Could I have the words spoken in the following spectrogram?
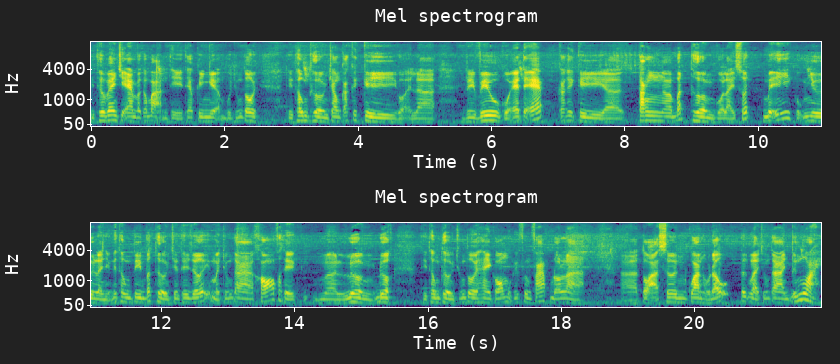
Thì thưa với anh chị em và các bạn thì theo kinh nghiệm của chúng tôi thì thông thường trong các cái kỳ, gọi là, review của ETF các cái kỳ ờ, tăng ờ, bất thường của lãi suất Mỹ cũng như là những cái thông tin bất thường trên thế giới mà chúng ta khó có thể lường được thì thông thường chúng tôi hay có một cái phương pháp đó là à, tọa sơn quan hổ đấu tức là chúng ta đứng ngoài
